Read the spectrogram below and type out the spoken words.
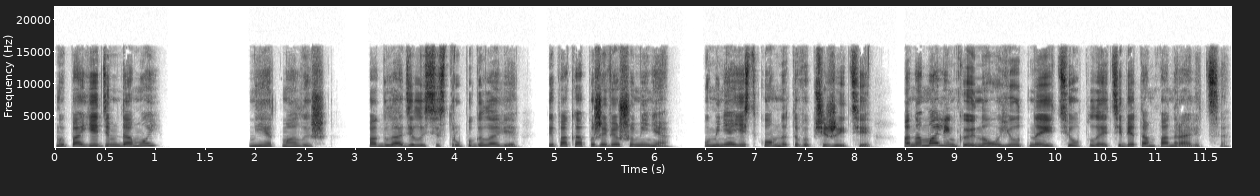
«Мы поедем домой?» «Нет, малыш», — погладила сестру по голове. «Ты пока поживешь у меня. У меня есть комната в общежитии. Она маленькая, но уютная и теплая. Тебе там понравится».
